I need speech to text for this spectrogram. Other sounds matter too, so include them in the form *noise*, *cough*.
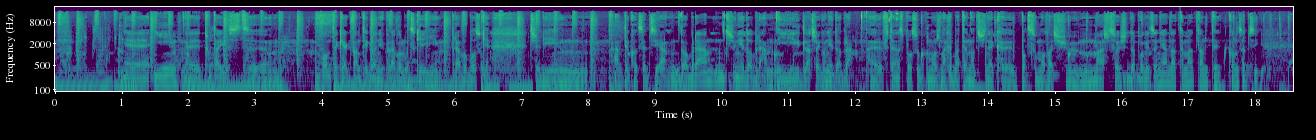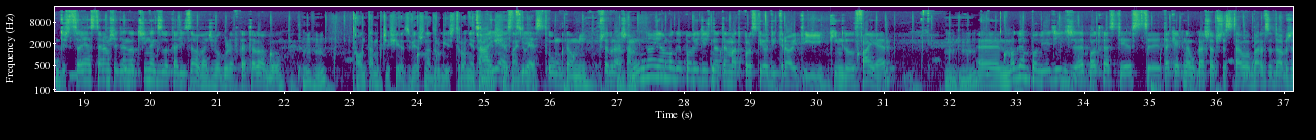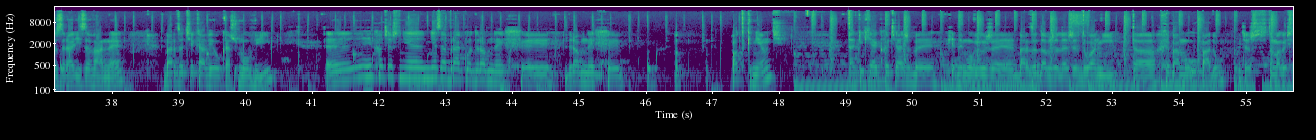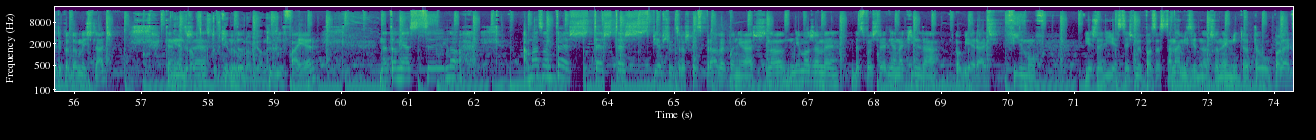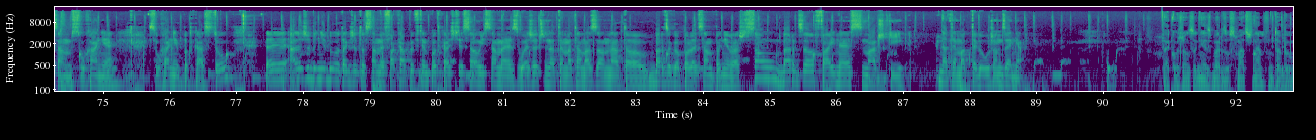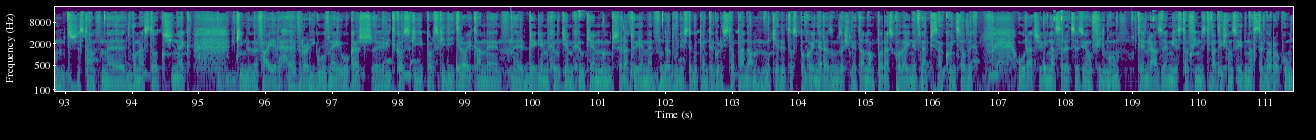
E, I e, tutaj jest e, wątek jak w Antygonie, prawo ludzkie i prawo boskie, czyli mm, antykoncepcja dobra czy niedobra i dlaczego niedobra. W ten sposób można chyba ten odcinek podsumować. Masz coś do powiedzenia na temat antykoncepcji? Wiesz co, ja staram się ten odcinek zlokalizować w ogóle w katalogu. Mhm. On tam gdzieś jest, wiesz, na drugiej stronie tam A, gdzieś się jest, znajduje. jest, umknął mi. Przepraszam. Mhm. No ja mogę powiedzieć na temat polskiego Detroit i Kindle Fire. Mhm. E, mogę powiedzieć, że podcast jest, e, tak jak na Łukasza przystało, bardzo dobrze zrealizowany. Bardzo ciekawie Łukasz mówi. E, chociaż nie, nie zabrakło drobnych, e, drobnych pod, potknięć. Takich jak chociażby, kiedy mówił, że bardzo dobrze leży w dłoni, to chyba mu upadł. Chociaż to mogę się tylko domyślać. Ten, Nie, drop testów nie było robionych. Kindle Fire. Natomiast, y, no, Amazon też, też, też spieprzył troszkę sprawę, ponieważ no, nie możemy bezpośrednio na Kindle pobierać filmów. Jeżeli jesteśmy poza Stanami Zjednoczonymi, to tu polecam słuchanie, słuchanie podcastu. Yy, ale żeby nie było tak, że to same fakapy w tym podcaście są i same złe rzeczy na temat Amazona, to bardzo go polecam, ponieważ są bardzo fajne smaczki na temat tego urządzenia. Tak, urządzenie jest bardzo smaczne. To był 312 odcinek. Kindle Fire w roli głównej, Łukasz Witkowski, Polski Detroit, a my biegiem, chyłkiem, chyłkiem przelatujemy do 25 listopada, kiedy to spokojnie razem ze Śmietaną po raz kolejny w napisach końcowych uraczyli nas recenzją filmu. Tym razem jest to film z 2011 roku,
